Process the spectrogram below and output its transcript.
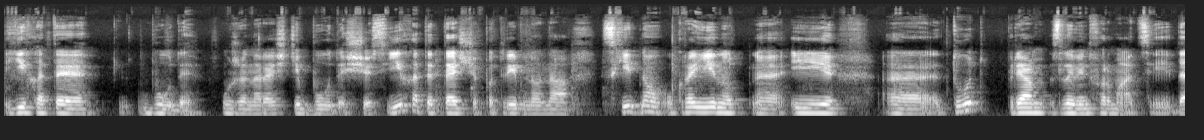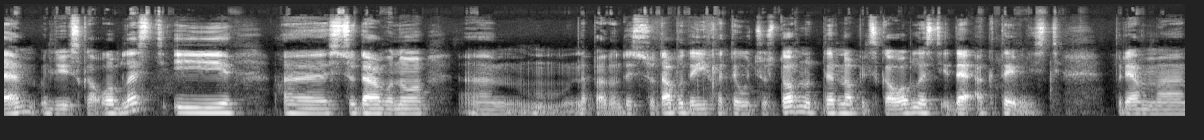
їхати, буде, уже нарешті буде щось їхати, те, що потрібно на Східну Україну. Е, і тут прям злив інформації йде Львівська область, і е, сюди воно. ем, Напевно, десь сюди буде їхати у цю сторону. Тернопільська область іде активність. Прям, е,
